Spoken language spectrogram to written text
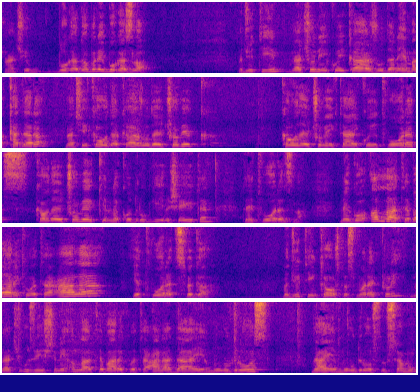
Znači, Boga dobra i Boga zla. Međutim, znači oni koji kažu da nema kadara, znači kao da kažu da je čovjek, kao da je čovjek taj koji je tvorac, kao da je čovjek ili neko drugi ili šeitan, da je tvorac zla. Nego Allah, tabarika wa ta'ala, je tvorac svega. Međutim, kao što smo rekli, znači uzvišeni Allah tabarak wa ta'ala daje mudrost, daje mudrost u svemu,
